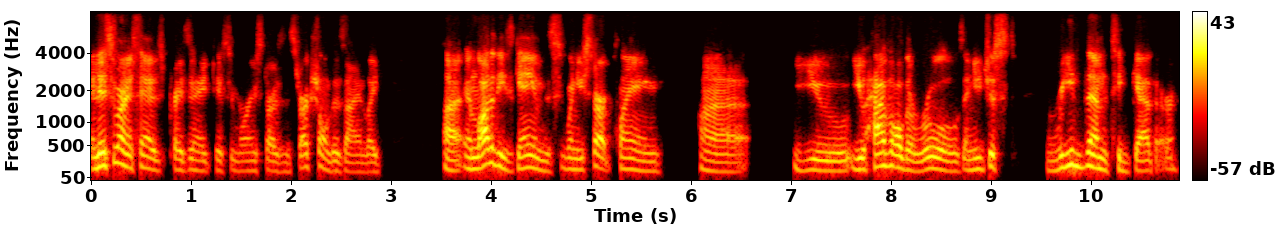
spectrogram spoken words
and this is when I say I was praising Jason Morningstar's instructional design. Like uh, in a lot of these games, when you start playing, uh, you you have all the rules and you just read them together.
